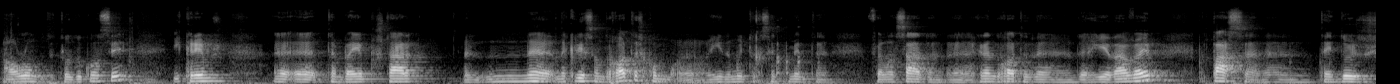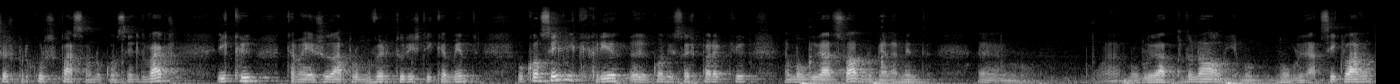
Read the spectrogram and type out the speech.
ao longo de todo o Conselho e queremos também apostar na, na, criação de rotas, como uh, ainda muito recentemente uh, foi lançada uh, a grande rota da, da Ria de Aveiro, que passa, tem dois dos seus percursos passam no Conselho de Vagos e que também ajuda a promover turisticamente o Conselho e que cria condições para que a mobilidade suave, nomeadamente a mobilidade pedonal e a mobilidade ciclável,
